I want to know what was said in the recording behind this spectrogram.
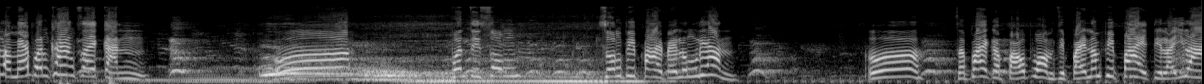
เราแม่เพิ่นข้างใส่กันโอ้เพิ่นสิส่งส่งพี่ป้ายไปโรงเรียน เออ สะพายกระเป๋าพร้อมสิไปน้ำพี่ป้ายติละอีละ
